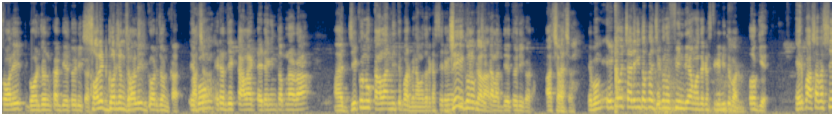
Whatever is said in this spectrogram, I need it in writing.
সলিড গর্জন কাঠ দিয়ে তৈরি করা সলিড গর্জন। সলিড গর্জন কাঠ। এবং আচ্ছা। এটার যে কালারটা এটা কিন্তু আপনারা যে কোনো কালার নিতে পারবেন আমাদের কাছে। যে কোনো? কালার দিয়ে তৈরি করা। আচ্ছা আচ্ছা। এবং এটাও চাইলে কিন্তু আপনার যে কোনো ফিন দিয়ে আমাদের কাছ থেকে নিতে পারবেন। ওকে এর পাশাপাশি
